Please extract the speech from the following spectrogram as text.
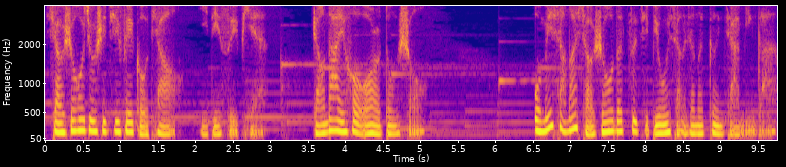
小时候就是鸡飞狗跳，一地碎片；长大以后偶尔动手。我没想到小时候的自己比我想象的更加敏感。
